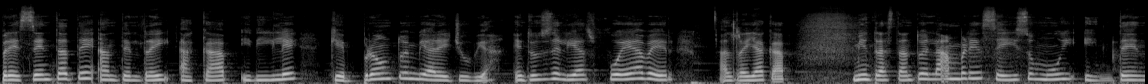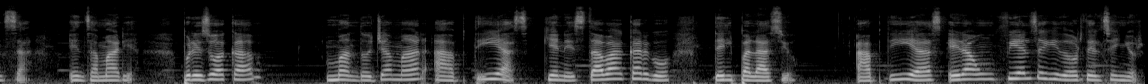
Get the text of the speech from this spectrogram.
preséntate ante el rey Acab y dile que pronto enviaré lluvia. Entonces Elías fue a ver al rey Acab. Mientras tanto el hambre se hizo muy intensa en Samaria. Por eso Acab mandó llamar a Abdías, quien estaba a cargo del palacio. Abdías era un fiel seguidor del Señor.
